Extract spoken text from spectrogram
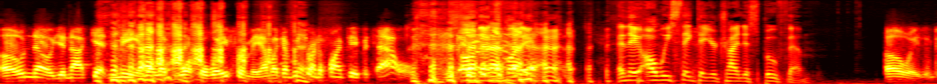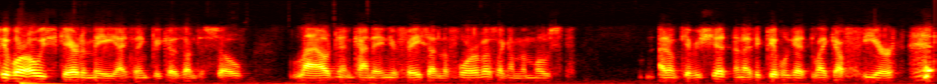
Oh no, you're not getting me. And they like walk away from me. I'm like, I'm just trying to find paper towels. Oh, that's funny. and they always think that you're trying to spoof them. Always, and people are always scared of me. I think because I'm just so loud and kind of in your face out of the four of us. Like I'm the most. I don't give a shit, and I think people get like a fear.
